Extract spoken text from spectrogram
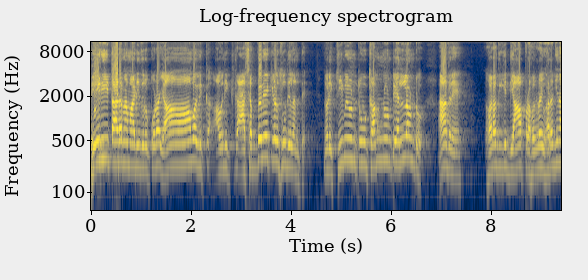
ಬೇರಿ ತಾಡನ ಮಾಡಿದರೂ ಕೂಡ ಯಾವ ವಿಕ, ಅವನಿಗೆ ಆ ಶಬ್ದವೇ ಕೇಳಿಸುವುದಿಲ್ಲಂತೆ. ನೋಡಿ ಕಿವಿ ಉಂಟು ಕಣ್ಣುಂಟು ಎಲ್ಲ ಉಂಟು. ಆದರೆ ಹೊರಗಿದ್ದ ಯಾವ ಪ್ರ ಹೊರಗಿನ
